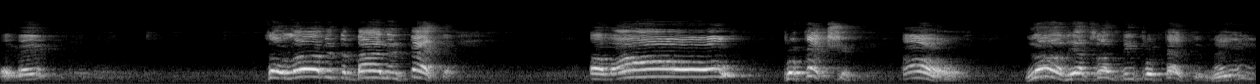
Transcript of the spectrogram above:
Amen. So love is the binding factor of all perfection. All. Love helps us be perfected, man.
